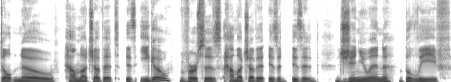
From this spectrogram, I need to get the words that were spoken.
don't know how much of it is ego versus how much of it is a is a genuine belief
